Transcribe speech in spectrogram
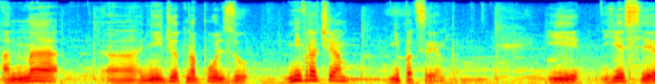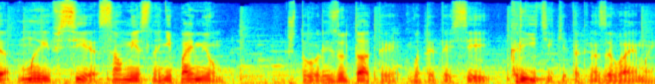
она э, не идет на пользу ни врачам, ни пациентам. И если мы все совместно не поймем, что результаты вот этой всей критики, так называемой,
